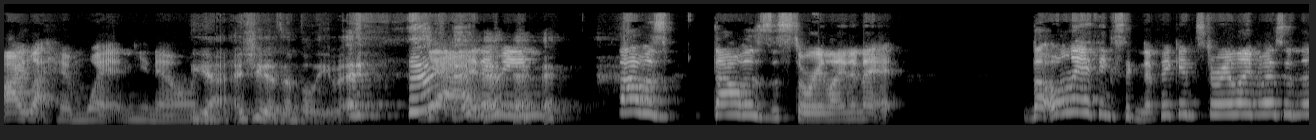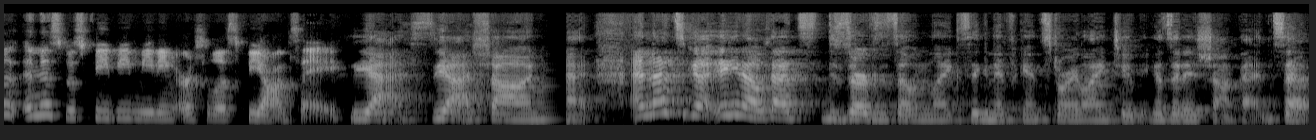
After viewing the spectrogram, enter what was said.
I let him win. You know. And, yeah, and she doesn't believe it. yeah, and I mean, that was that was the storyline, and I the only I think significant storyline was in the in this was Phoebe meeting Ursula's fiance. Yes, yeah, Sean, and that's good. You know, that deserves its own like significant storyline too because it is Sean Penn. So,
